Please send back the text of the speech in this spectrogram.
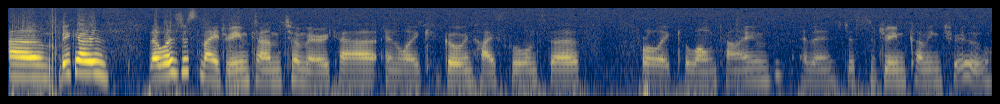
Um, because that was just my dream come to America and like go in high school and stuff for like a long time and then just a dream coming true.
